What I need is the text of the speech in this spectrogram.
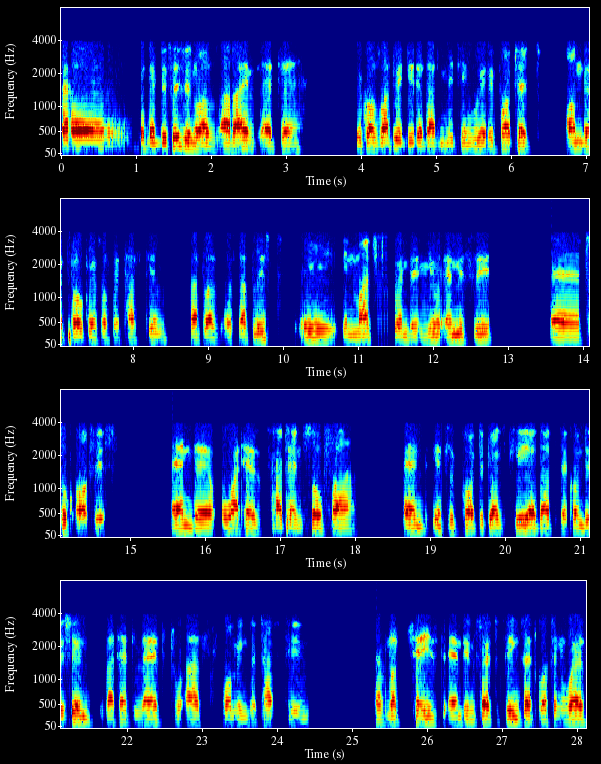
Uh, the decision was arrived at uh, because what we did at that meeting, we reported on the progress of the task team that was established uh, in March when the new MEC uh, took office and uh, what has happened so far. And in the report, it was clear that the conditions that had led to us forming the task team have not changed. And in fact, things had gotten worse.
